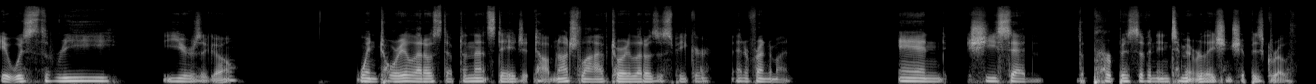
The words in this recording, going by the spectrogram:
it was three years ago when Tori Leto stepped on that stage at Top Notch Live. Tori Leto's a speaker and a friend of mine. And she said, The purpose of an intimate relationship is growth.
